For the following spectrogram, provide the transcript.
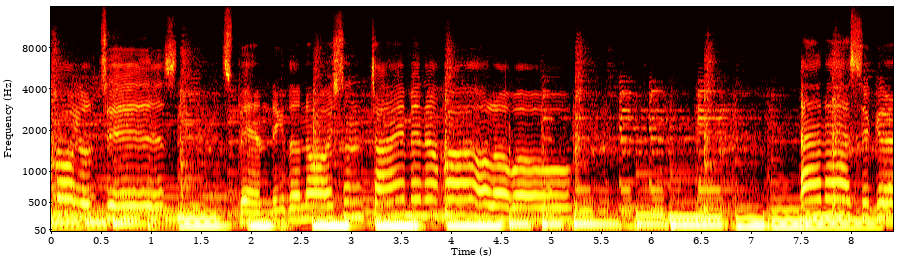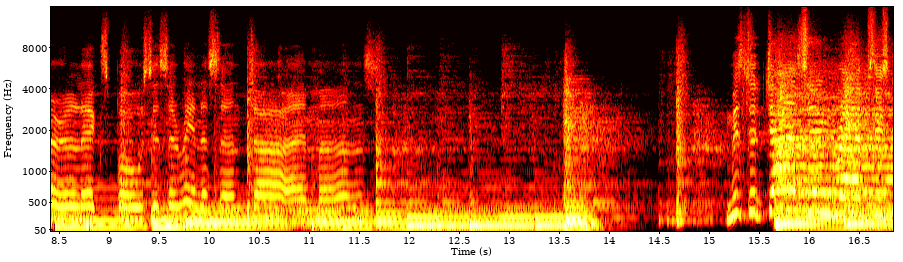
royalties, spending the noise and time in a hollow oak. And as a girl exposes her innocent diamonds, Mr. Johnson grabs his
